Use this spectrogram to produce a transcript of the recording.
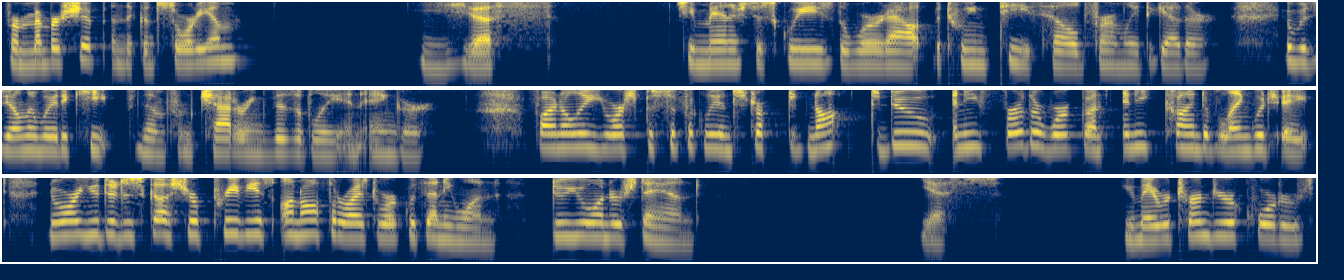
for membership in the consortium? Yes. She managed to squeeze the word out between teeth held firmly together. It was the only way to keep them from chattering visibly in anger. Finally, you are specifically instructed not to do any further work on any kind of Language 8, nor are you to discuss your previous unauthorized work with anyone. Do you understand? Yes. You may return to your quarters.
